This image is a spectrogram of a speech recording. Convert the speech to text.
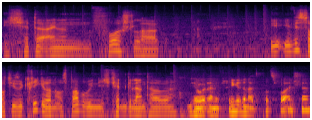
Ich hätte einen Vorschlag. Ihr, ihr wisst doch, diese Kriegerin aus Barbarin, die ich kennengelernt habe. Ihr wollt eine Kriegerin als Putzfrau einstellen?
